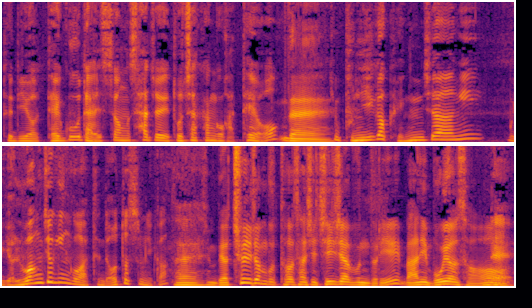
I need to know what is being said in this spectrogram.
드디어 대구 달성 사저에 도착한 것 같아요. 네. 지금 분위기가 굉장히 뭐 열광적인 것 같은데 어떻습니까? 네, 지금 며칠 전부터 사실 지지자분들이 많이 모여서 네.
